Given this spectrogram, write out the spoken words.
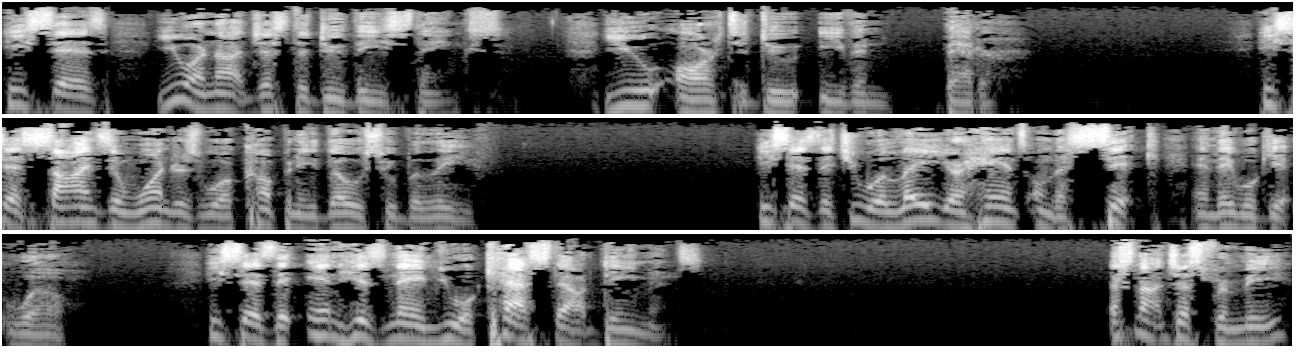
He says, you are not just to do these things, you are to do even better. He says, signs and wonders will accompany those who believe. He says that you will lay your hands on the sick and they will get well. He says that in his name you will cast out demons. That's not just for me.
